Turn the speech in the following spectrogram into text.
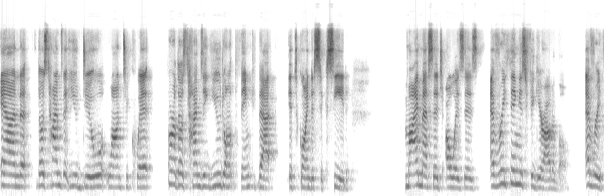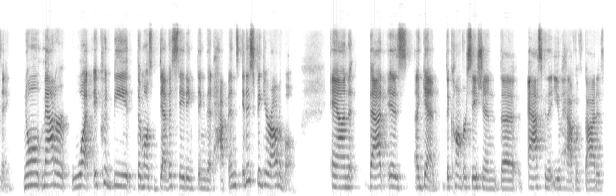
And those times that you do want to quit, or those times that you don't think that it's going to succeed, my message always is everything is figure outable. Everything, no matter what. It could be the most devastating thing that happens, it is figure outable. And that is, again, the conversation, the ask that you have of God is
